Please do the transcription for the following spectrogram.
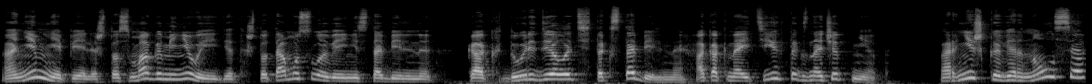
Они мне пели, что с магами не выйдет, что там условия нестабильны. Как дурь делать, так стабильны, а как найти так значит нет. Парнишка вернулся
